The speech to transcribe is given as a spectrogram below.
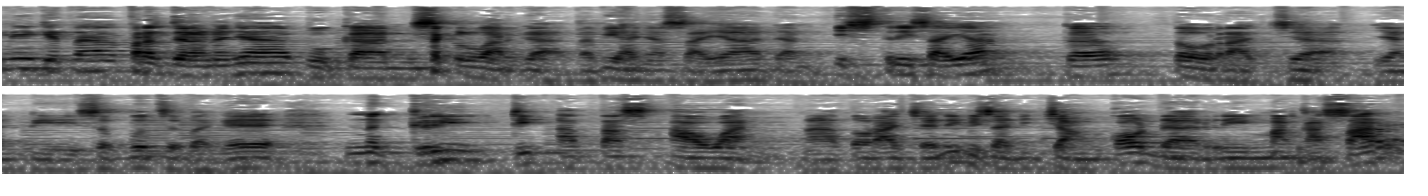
ini kita perjalanannya bukan sekeluarga, tapi hanya saya dan istri saya ke Toraja yang disebut sebagai negeri di atas awan. Nah, Toraja ini bisa dijangkau dari Makassar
